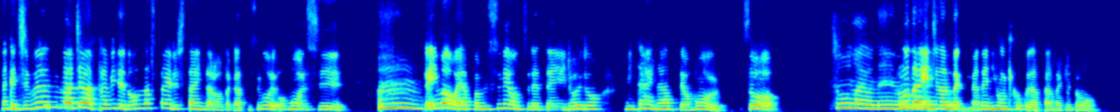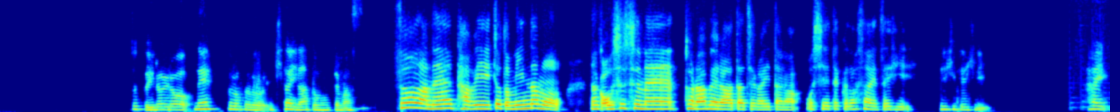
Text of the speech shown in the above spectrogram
なんか自分はじゃあ旅でどんなスタイルしたいんだろうとかってすごい思うし、うんなん。か今はやっぱ娘を連れていろいろ見たいなって思う。そう。そうだよね。この第一弾だうんがね、日本帰国だったんだけど、ちょっといろいろね、そろそろ行きたいなと思ってます。そうだね。旅、ちょっとみんなも、なんかおすすめトラベラーたちがいたら教えてください。ぜひ。ぜひぜひ。はい、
